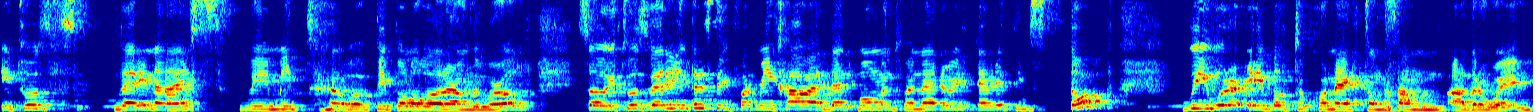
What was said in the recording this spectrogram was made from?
it was very nice. We meet uh, people all around the world. So it was very interesting for me how, at that moment, when every, everything stopped, we were able to connect on some other way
